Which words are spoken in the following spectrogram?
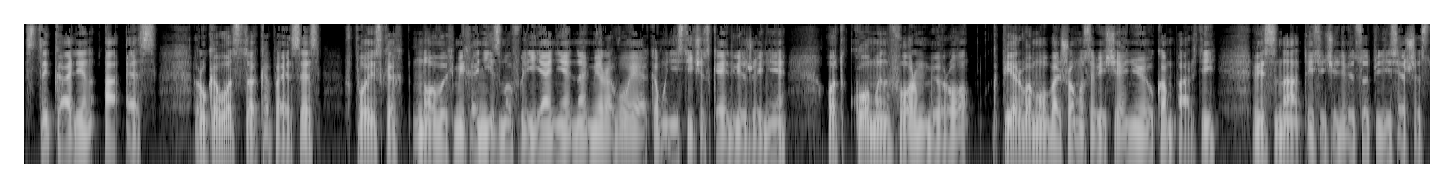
Стыкалин А.С., руководство КПСС в поисках новых механизмов влияния на мировое коммунистическое движение. От Коминформбюро к первому большому совещанию Компартий, весна 1956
